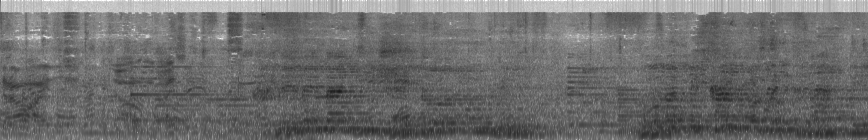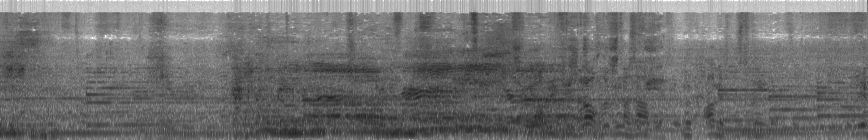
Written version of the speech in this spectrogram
trau eigentlich. Ja, ich weiß nicht. Ich bin ich bin ich bin alles bis drin. Wir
